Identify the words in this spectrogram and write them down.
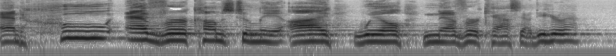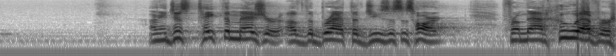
And whoever comes to me, I will never cast out. Do you hear that? I mean, just take the measure of the breadth of Jesus' heart from that whoever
